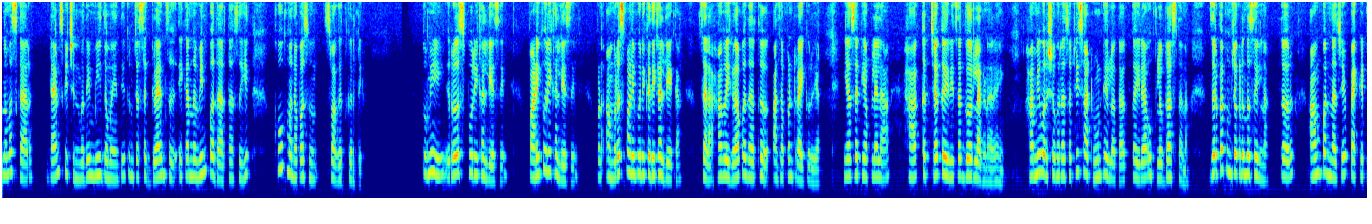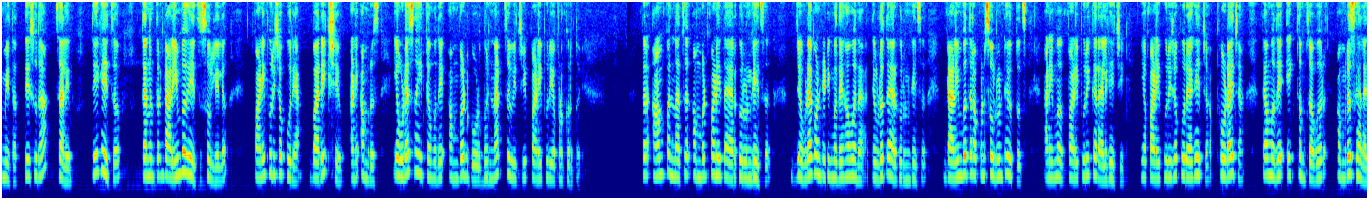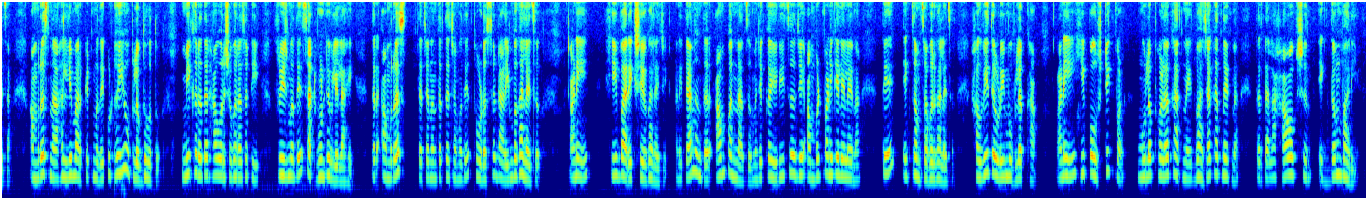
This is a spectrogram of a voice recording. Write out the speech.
नमस्कार. डॅम्स किचनमध्ये मी दमयंती तुमच्या सगळ्यांचं एका नवीन पदार्थासहित खूप मनापासून स्वागत करते. तुम्ही रसपुरी खाल्ली असेल पाणीपुरी खाल्ली असेल पण आमरस पाणीपुरी कधी खाल्ली आहे का? चला हा वेगळा पदार्थ आज आपण ट्राय करूया. यासाठी आपल्याला हा कच्च्या कैरीचा गर लागणार आहे. हा मी वर्षभरासाठी साठवून ठेवला होता कैऱ्या उपलब्ध असताना. जर का तुमच्याकडे नसेल ना तर आमपन्नाचे पॅकेट मिळतात ते सुद्धा चालेल. ते घ्यायचं त्यानंतर डाळिंब घ्यायचं सोललेलं. पाणीपुरीच्या पुऱ्या बारीक शेव आणि आमरस. एवढ्या साहित्यामध्ये आंबट गोड भन्नाट चवीची पाणीपुरी आपण करतो आहे तर आमपन्नाचं आंबट पाणी तयार करून घ्यायचं. जेवढ्या क्वांटिटीमध्ये हवं ना तेवढं तयार करून घ्यायचं. डाळिंब तर आपण सोलून ठेवतोच. आणि मग पाणीपुरी करायला घ्यायची. या पाणीपुरीच्या पुऱ्या घ्यायच्या फोडायच्या. त्यामध्ये एक चमचाभर आमरस घालायचा. आमरस ना हल्ली मार्केटमध्ये कुठंही उपलब्ध होतो. मी खरं तर हा वर्षभरासाठी फ्रीजमध्ये साठवून ठेवलेला आहे. तर आमरस त्याच्यानंतर त्याच्यामध्ये थोडंसं डाळिंब घालायचं आणि ही बारीक शेव घालायची. आणि त्यानंतर आमपन्नाचं म्हणजे कैरीचं जे आंबट पाणी केलेलं आहे ना ते एक चमचाभर घालायचं. हवी तेवढी मुबलक खा. आणि ही पौष्टिक पण मुलं फळं खात नाहीत भाज्या खात नाहीत ना तर त्याला हा ऑप्शन एकदम भारी आहे.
